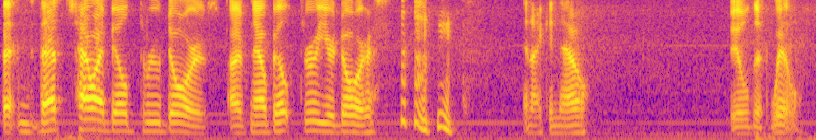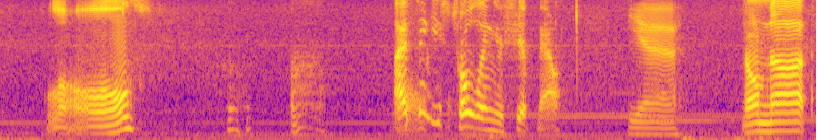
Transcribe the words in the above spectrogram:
That, that's how I build through doors. I've now built through your doors. and I can now build at will. Lols. I think he's trolling your ship now. Yeah, No, I'm not.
